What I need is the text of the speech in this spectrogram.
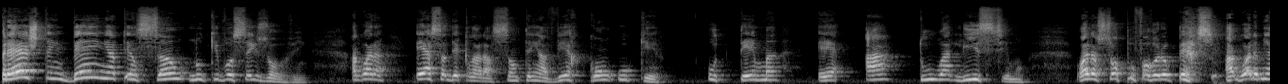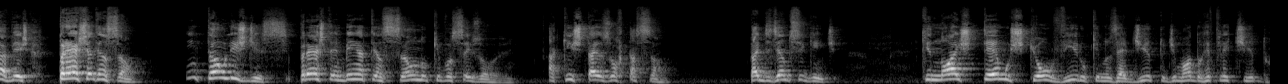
prestem bem atenção no que vocês ouvem. Agora, essa declaração tem a ver com o quê? O tema é atualíssimo. Olha só, por favor, eu peço, agora é minha vez, preste atenção. Então lhes disse: prestem bem atenção no que vocês ouvem. Aqui está a exortação. Está dizendo o seguinte: que nós temos que ouvir o que nos é dito de modo refletido.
